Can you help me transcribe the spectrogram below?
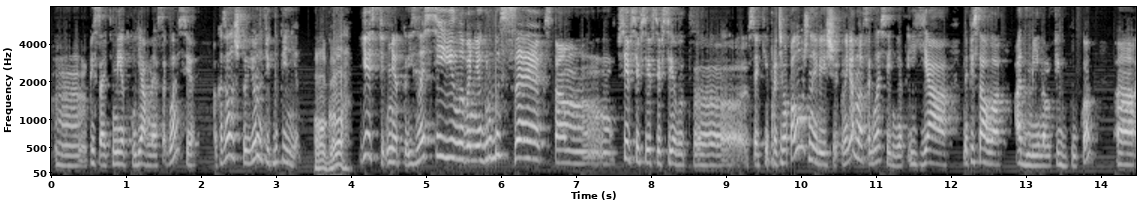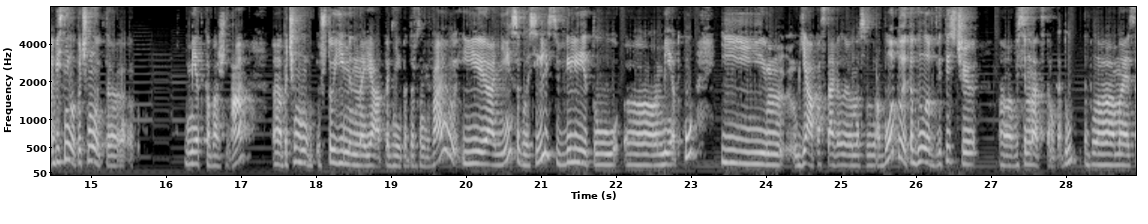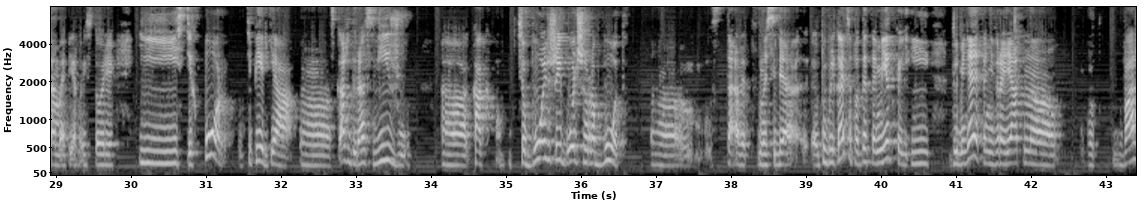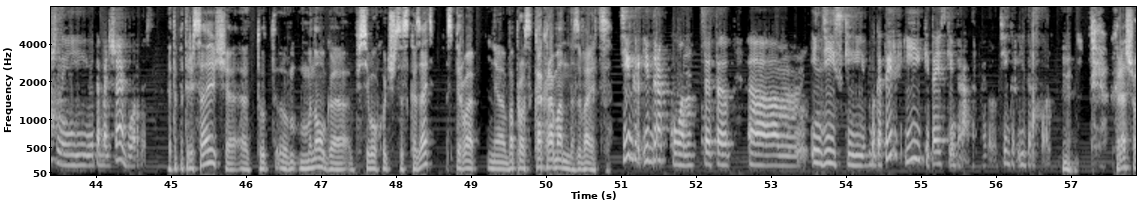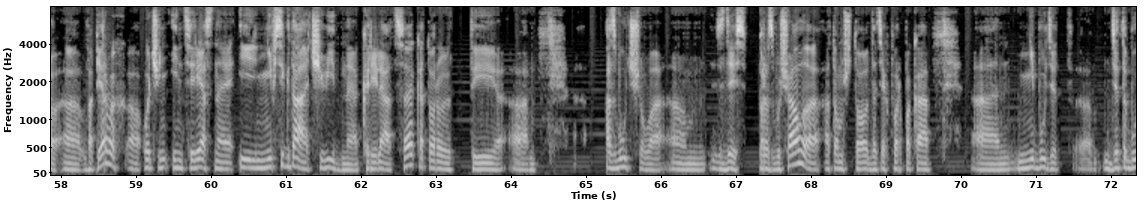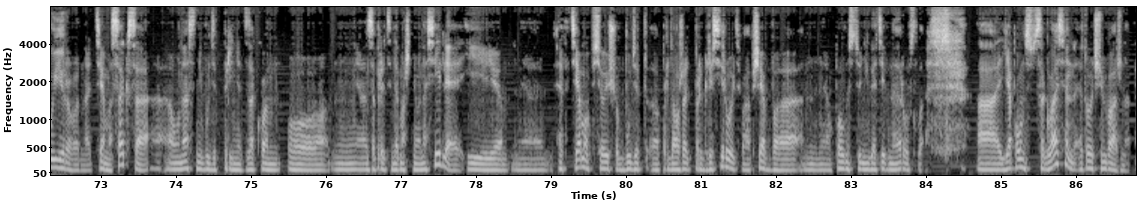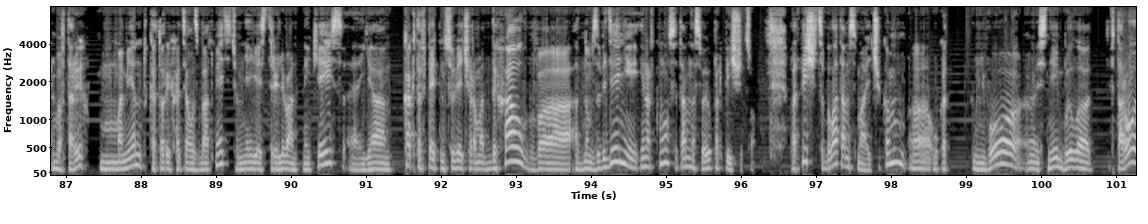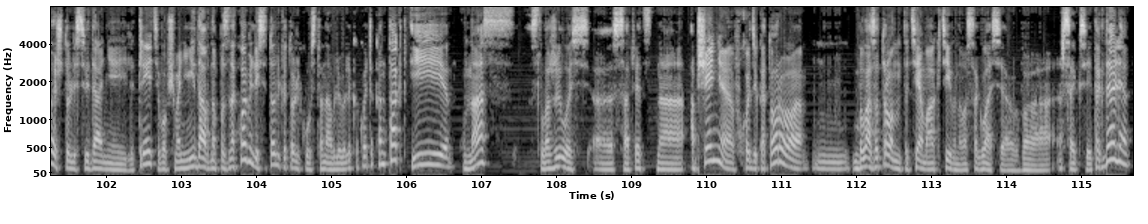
писать метку «явное согласие», оказалось, что ее на фигбуке нет. Ого! Есть метка изнасилование, грубый секс, там, все-все-все-все-все вот э, всякие противоположные вещи, но явного согласия нет. И я написала админам фигбука, э, объяснила, почему это метка важна, э, почему, что именно я под ней подразумеваю, и они согласились, ввели эту э, метку, и я поставила ее на свою работу. Это было в 2018 году, это была моя самая первая история, и с тех пор теперь я э, каждый раз вижу, э, как все больше и больше работ э, ставят на себя публикация под этой меткой, и для меня это невероятно вот важно, и это большая гордость. Это потрясающе. Э, тут э, много всего хочется сказать. Сперва э, вопрос, как роман называется? «Тигр и дракон». Это э, индийский богатырь и китайский император. Поэтому «Тигр и дракон». Хорошо. Во-первых, очень интересная и не всегда очевидная корреляция, которую ты озвучила эм, здесь, прозвучало о том, что до тех пор, пока э, не будет э, детабуирована тема секса, э, у нас не будет принят закон о э, запрете домашнего насилия, и э, эта тема все еще будет э, продолжать прогрессировать вообще в э, полностью негативное русло. Э, я полностью согласен, это очень важно. Во-вторых, момент, который хотелось бы отметить, у меня есть релевантный кейс. Я как-то в пятницу вечером отдыхал в одном заведении и наткнулся там на свою подписчицу. Подписчица была там с мальчиком, э, у, у него э, с ней было второе, что ли, свидание или третье. В общем, они недавно познакомились и только-только устанавливали какой-то контакт. И у нас сложилось, э, соответственно, общение, в ходе которого была затронута тема активного согласия в сексе и так далее.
